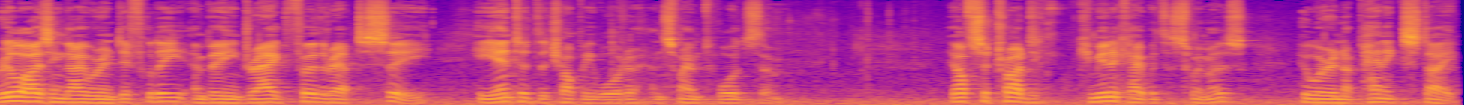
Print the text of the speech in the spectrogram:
Realising they were in difficulty and being dragged further out to sea, he entered the choppy water and swam towards them. The officer tried to communicate with the swimmers, who were in a panicked state,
